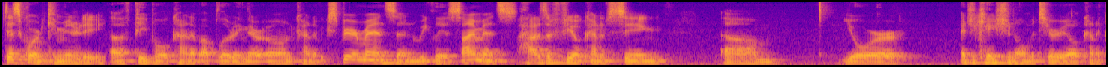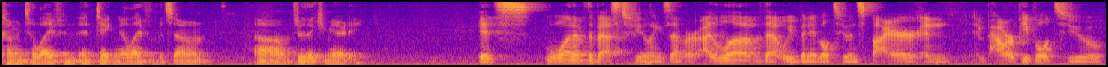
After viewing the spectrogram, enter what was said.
Discord community of people kind of uploading their own kind of experiments and weekly assignments. How does it feel, kind of seeing um, your educational material kind of coming to life and, and taking a life of its own um, through the community. it's one of the best feelings ever. I love that we've been able to inspire and empower people to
